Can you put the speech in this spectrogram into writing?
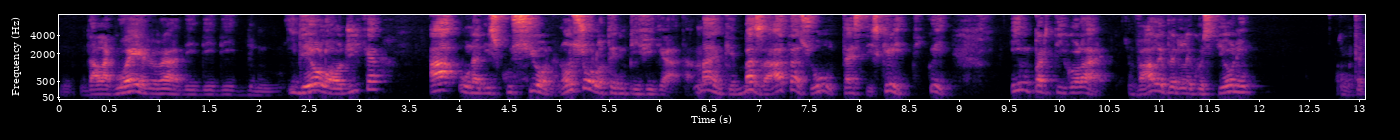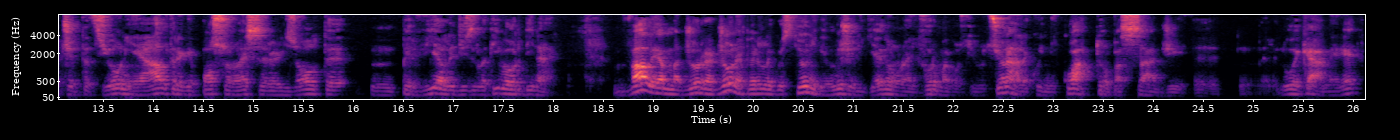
dalla guerra di, di, di, ideologica a una discussione non solo tempificata, ma anche basata su testi scritti. Quindi, in particolare, vale per le questioni intercettazioni e altre che possono essere risolte per via legislativa ordinaria. Vale a maggior ragione per le questioni che invece richiedono una riforma costituzionale, quindi quattro passaggi eh, nelle due Camere,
